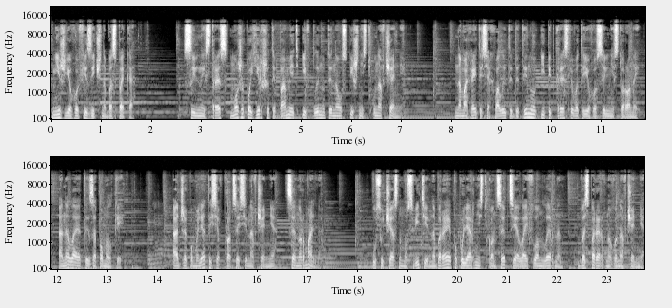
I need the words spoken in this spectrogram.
ніж його фізична безпека. Сильний стрес може погіршити пам'ять і вплинути на успішність у навчанні. Намагайтеся хвалити дитину і підкреслювати його сильні сторони, а не лаяти за помилки. Адже помилятися в процесі навчання це нормально. У сучасному світі набирає популярність концепція lifelong learning – безперервного навчання.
